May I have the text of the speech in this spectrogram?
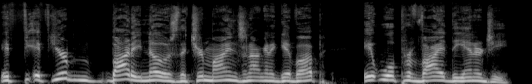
if if your body knows that your mind's not going to give up, it will provide the energy.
